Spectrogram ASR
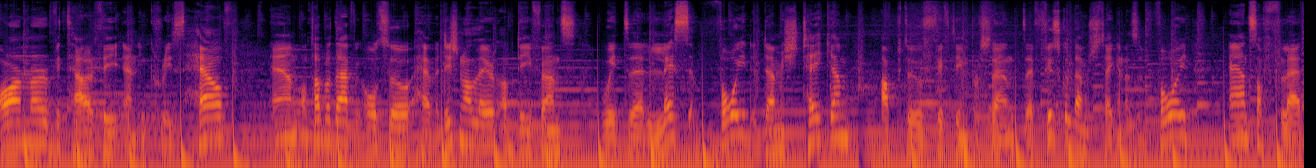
armor, vitality and increased health, and on top of that we also have additional layers of defense with uh, less void damage taken, up to 15% physical damage taken as a void, and some flat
